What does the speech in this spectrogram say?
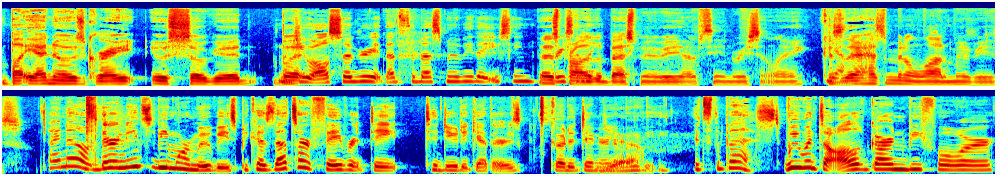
But yeah, no, it was great. It was so good. Would But you also agree that's the best movie that you've seen? that's probably the best movie I've seen recently because Yeah. there hasn't been a lot of movies. I know. There needs to be more movies because that's our favorite date to do together is go to dinner Yeah. and a movie. It's the best. We went to Olive Garden before.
